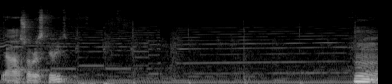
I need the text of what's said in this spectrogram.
Ya sobreescribir. Hmm.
